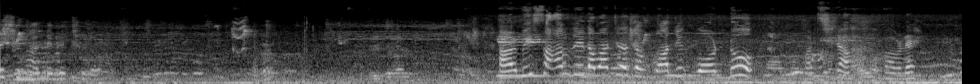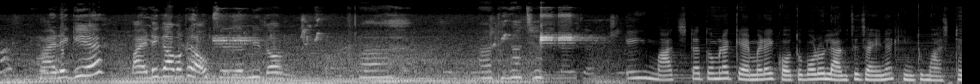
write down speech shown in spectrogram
বেশি ভালো লেগেছিল। আমি সাল দিতে পারছি অনেক বন্ধ পাচ্ছি না বাইরে গিয়ে বাইরে গিয়ে আমাকে অক্সিজেন দিতে ঠিক আছে। এই মাছটা তোমরা ক্যামেরায় কত বড় লাগছে জানি না, কিন্তু মাছটা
